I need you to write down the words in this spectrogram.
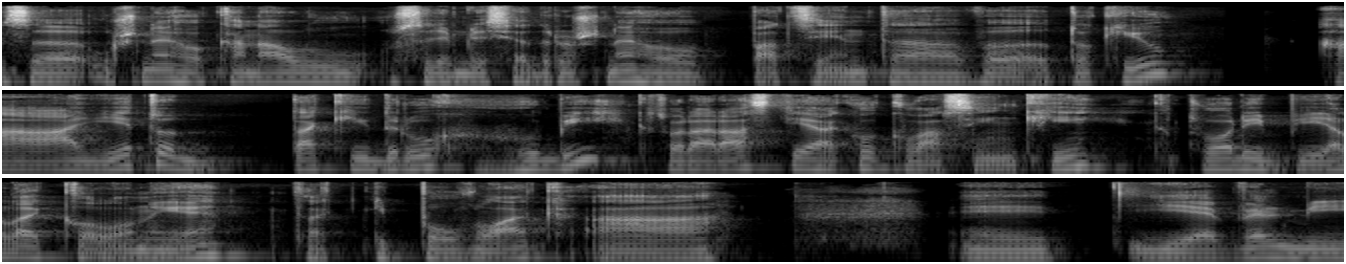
z ušného kanálu 70-ročného pacienta v Tokiu. A je to taký druh huby, ktorá rastie ako kvasinky, tvorí biele kolónie, taký povlak a e, je veľmi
